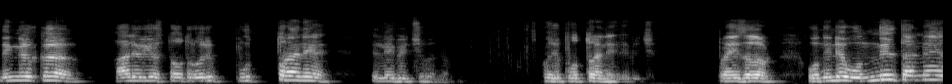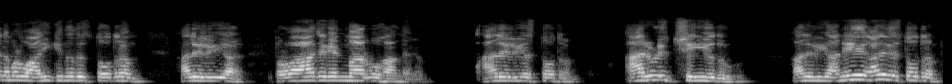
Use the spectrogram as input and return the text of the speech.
നിങ്ങൾക്ക് ഹാലലിയ സ്തോത്രം. ഒരു പുത്രനെ ലഭിച്ചു എന്ന് ഒരു പുത്രനെ ലഭിച്ചു. പ്രൈസ് ഒന്നിന്റെ ഒന്നിൽ തന്നെ നമ്മൾ വായിക്കുന്നത് സ്തോത്രം. അലലുയ പ്രവാചകന്മാർ മുഖാന്തരം. അലലുയ സ്തോത്രം. അരുളി ചെയ്തു. അലലുയ അനേക അലലുയ സ്തോത്രം.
